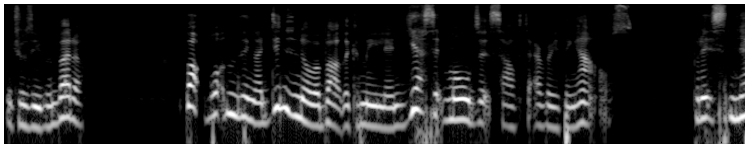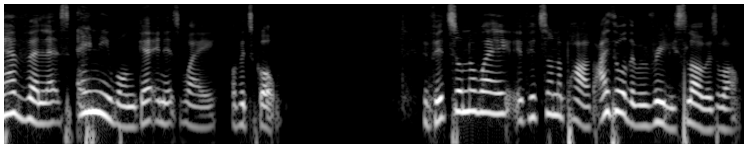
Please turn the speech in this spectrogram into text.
which was even better. But one thing I didn't know about the chameleon yes, it molds itself to everything else, but it never lets anyone get in its way of its goal. If it's on a way, if it's on a path, I thought they were really slow as well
